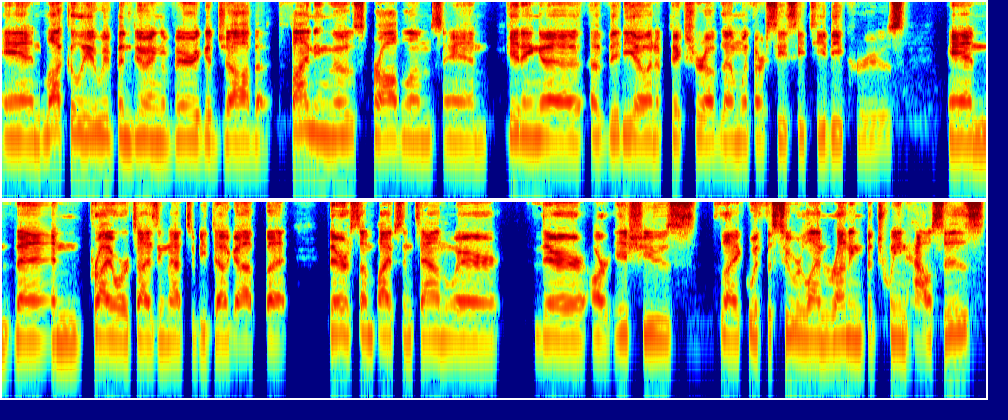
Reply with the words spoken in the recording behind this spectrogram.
And luckily, we've been doing a very good job at finding those problems and getting a, a video and a picture of them with our CCTV crews and then prioritizing that to be dug up. But there are some pipes in town where there are issues like with the sewer line running between houses.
